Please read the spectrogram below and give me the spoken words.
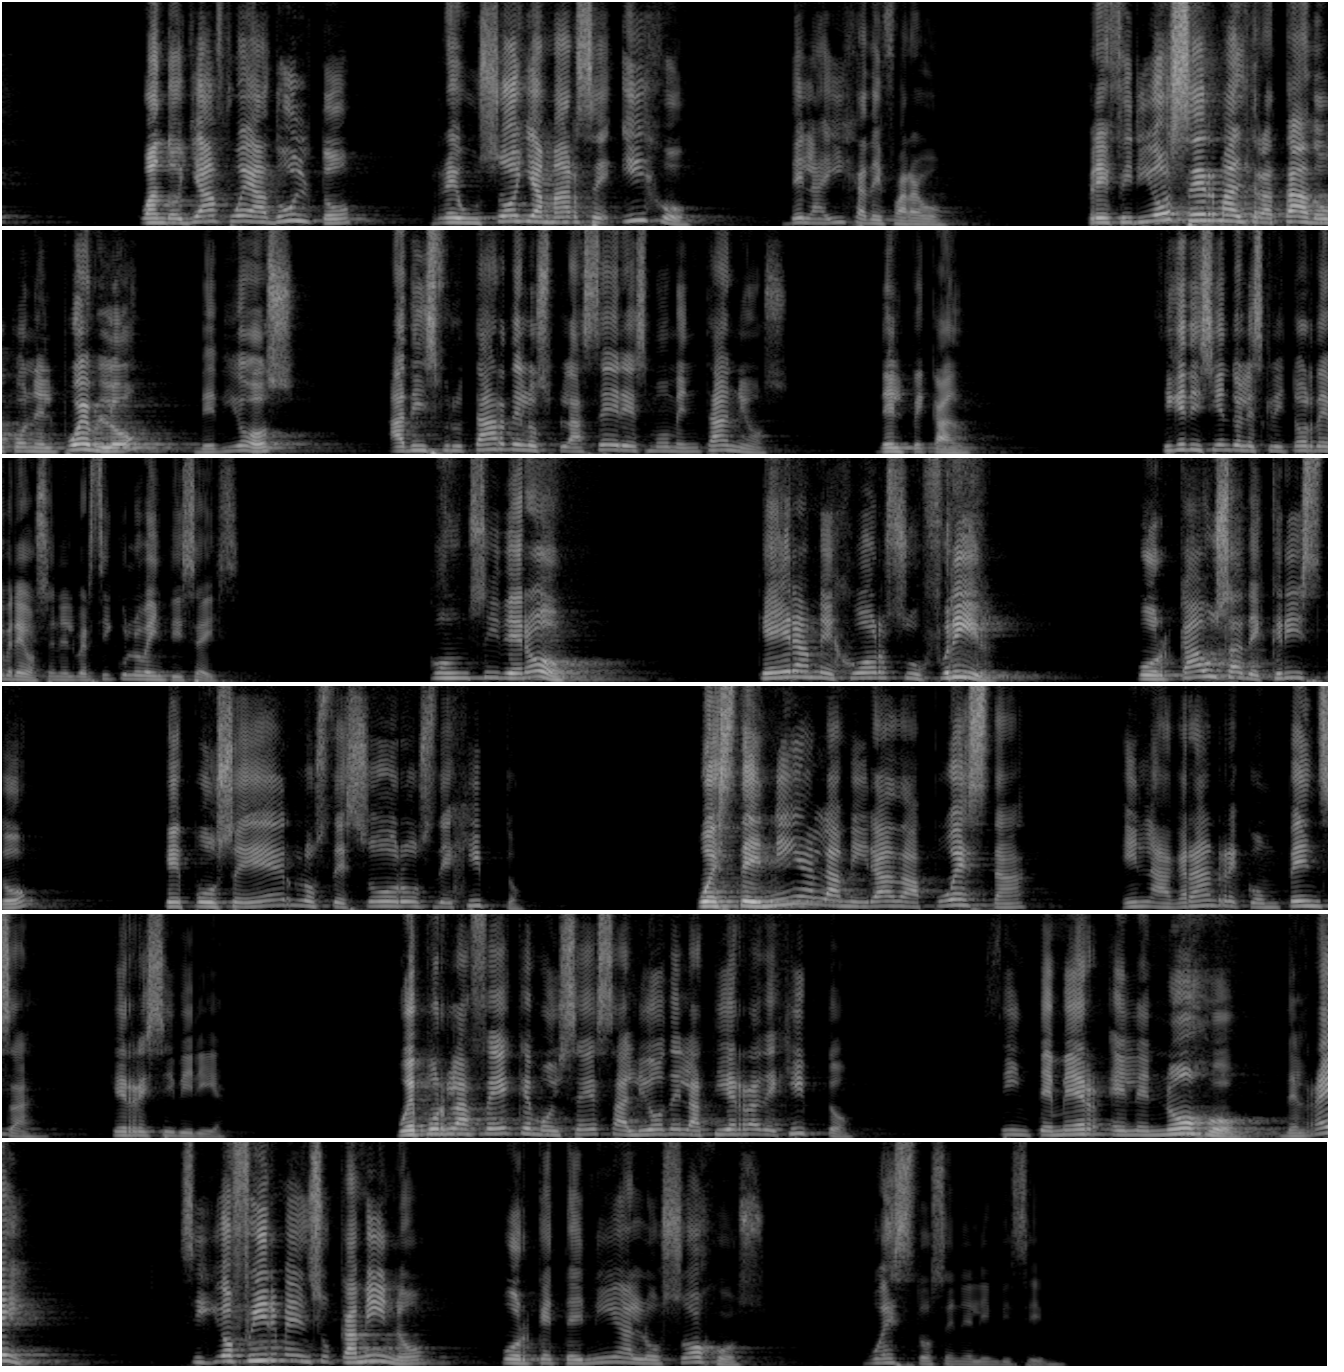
cuando ya fue adulto, rehusó llamarse hijo de la hija de Faraón. Prefirió ser maltratado con el pueblo de Dios a disfrutar de los placeres momentáneos del pecado. Sigue diciendo el escritor de Hebreos en el versículo 26. Consideró que era mejor sufrir por causa de Cristo que poseer los tesoros de Egipto pues tenía la mirada puesta en la gran recompensa que recibiría. Fue por la fe que Moisés salió de la tierra de Egipto sin temer el enojo del rey. Siguió firme en su camino porque tenía los ojos puestos en el invisible.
